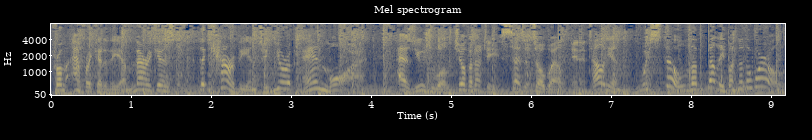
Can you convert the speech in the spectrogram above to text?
from Africa to the Americas, the Caribbean to Europe, and more. As usual, Jovanotti says it so well in Italian. We're still the belly button of the world.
